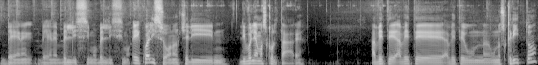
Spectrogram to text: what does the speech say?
Bene, bene, bellissimo, bellissimo. E quali sono? Li, li vogliamo ascoltare? Avete, avete- avete un- uno scritto?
